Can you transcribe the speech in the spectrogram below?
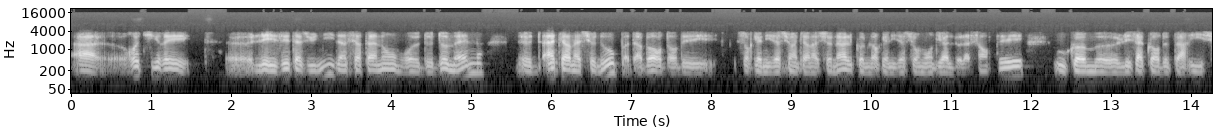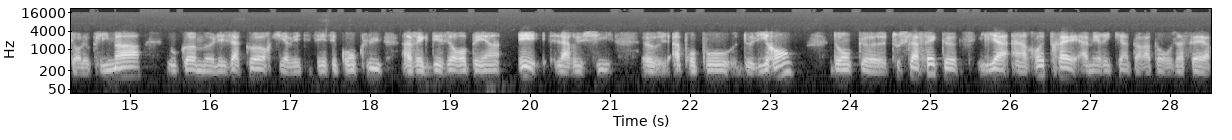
a retiré euh, les États-Unis d'un certain nombre de domaines euh, internationaux, d'abord dans des organisations internationales comme l'Organisation mondiale de la santé, ou comme euh, les accords de Paris sur le climat, ou comme les accords qui avaient été conclus avec des Européens et la Russie à propos de l'Iran. Donc euh, tout cela fait qu'il y a un retrait américain par rapport aux affaires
